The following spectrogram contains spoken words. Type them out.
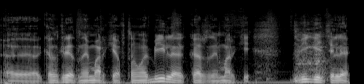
э, конкретной марки автомобиля, каждой марки двигателя.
